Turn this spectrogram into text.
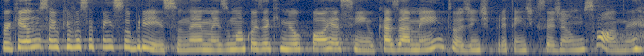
Porque eu não sei o que você pensa sobre isso, né? Mas uma coisa que me ocorre é assim, o casamento a gente pretende que seja um só, né?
